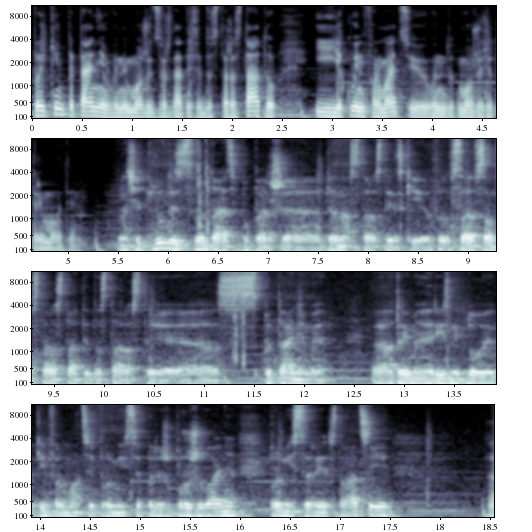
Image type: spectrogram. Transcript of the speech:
по яким питанням вони можуть звертатися до старостату і яку інформацію вони тут можуть отримувати? Значить, люди звертаються, по-перше, для нас старостинські, в сам старостат і до старости з питаннями отримання різних довідок інформації про місце проживання, про місце реєстрації, е,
